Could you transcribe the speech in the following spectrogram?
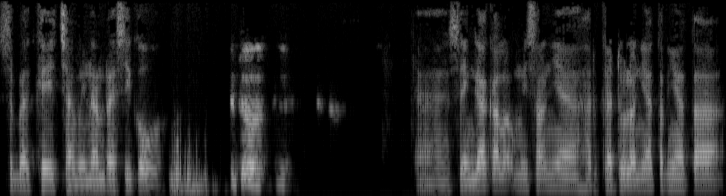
sebagai jaminan resiko. Betul. Nah, sehingga kalau misalnya harga dolarnya ternyata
